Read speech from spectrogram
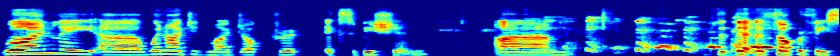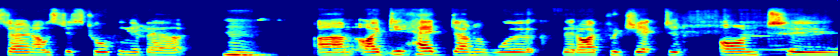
well only uh, when i did my doctorate exhibition um, the, the lithography stone i was just talking about mm. Um, i did, had done a work that i projected onto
